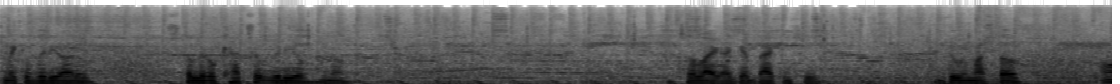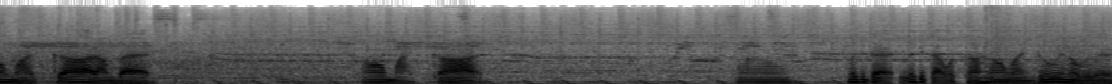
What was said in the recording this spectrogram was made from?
to make a video out of. Just a little catch-up video, you know. Until like I get back into doing my stuff. Oh my god, I'm bad. Oh my god. Um, look at that. Look at that. What the hell am I doing over there?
